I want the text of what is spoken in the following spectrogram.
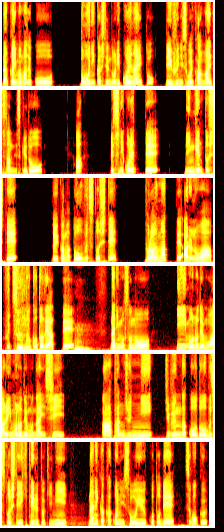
なんか今までこう、どうにかして乗り越えないとっていうふうにすごい考えてたんですけど、あ、別にこれって人間として、というかまあ動物としてトラウマってあるのは普通のことであって、うん、何もその、いいものでも悪いものでもないし、ああ、単純に自分がこう動物として生きているときに、何か過去にそういうことで、すごく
